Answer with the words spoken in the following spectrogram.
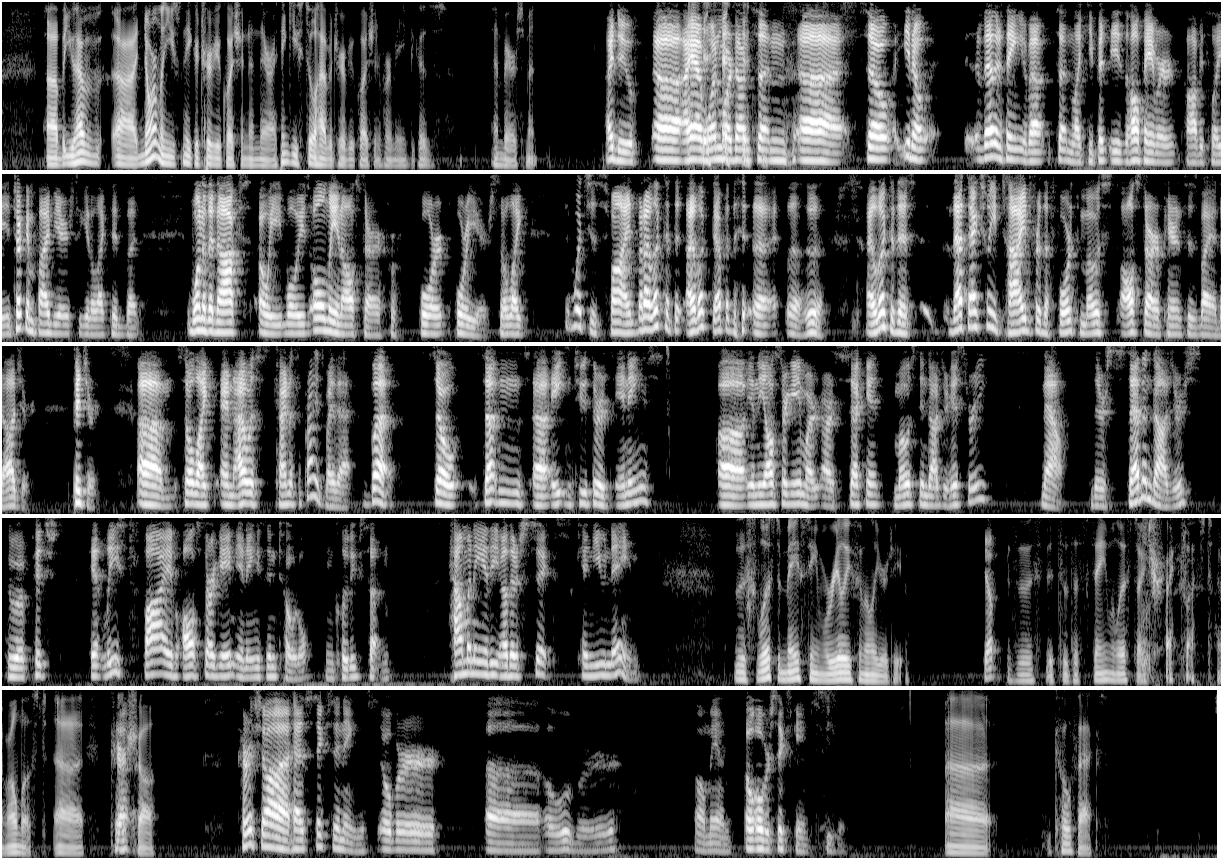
Uh, but you have uh, normally you sneak a trivia question in there. I think you still have a trivia question for me because embarrassment. I do. Uh, I have one more Don Sutton. Uh, so you know, the other thing about Sutton, like he put, he's a Hall of Famer. Obviously, it took him five years to get elected, but one of the knocks. Oh, he well, he's only an All Star for four four years. So like, which is fine. But I looked at the I looked up at the uh, I looked at this. That's actually tied for the fourth most All Star appearances by a Dodger pitcher. Um, so like, and I was kind of surprised by that. But so Sutton's uh, eight and two thirds innings uh, in the All Star game are, are second most in Dodger history. Now there's seven Dodgers who have pitched at least five All Star game innings in total, including Sutton. How many of the other six can you name? This list may seem really familiar to you. Yep. It's, it's the same list I tried last time, almost. Uh, Kershaw. Kershaw has six innings over, uh, over, oh man, oh over six games. Excuse me. Uh, Koufax.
